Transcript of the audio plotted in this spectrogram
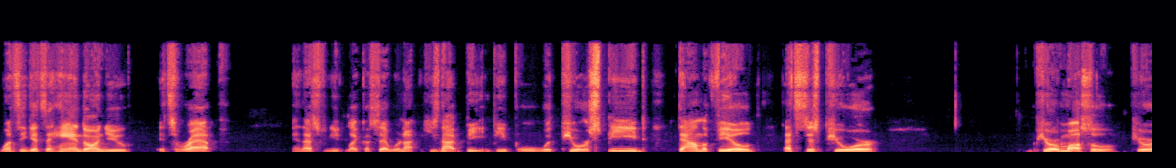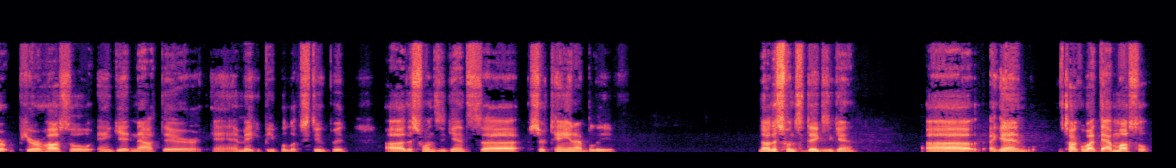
Once he gets a hand on you, it's a wrap. And that's like I said, we're not. He's not beating people with pure speed down the field. That's just pure, pure muscle, pure pure hustle, and getting out there and making people look stupid. Uh, this one's against uh, Surtain, I believe. No, this one's Diggs again. Uh, again, talk about that muscle.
